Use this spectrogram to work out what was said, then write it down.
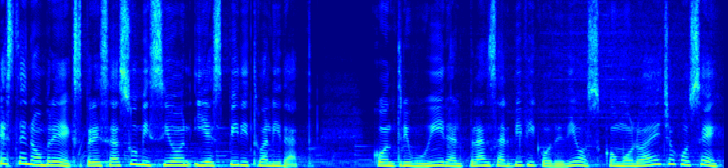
Este nombre expresa su misión y espiritualidad, contribuir al plan salvífico de Dios, como lo ha hecho José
